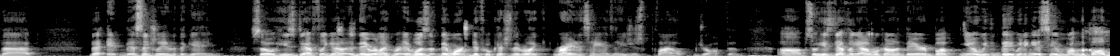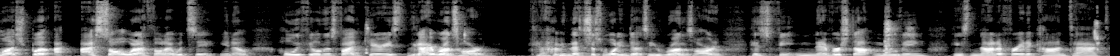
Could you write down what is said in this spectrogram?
that that essentially ended the game. So he's definitely got, and they were like, it wasn't, they weren't difficult catches. They were like right in his hands, and he just flat out dropped them. Uh, so he's definitely got to work on it there. But you know, we, they, we didn't get to see him run the ball much, but I, I saw what I thought I would see. You know, Holyfield in his five carries, the guy runs hard. I mean, that's just what he does. He runs hard. His feet never stop moving. He's not afraid of contact.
